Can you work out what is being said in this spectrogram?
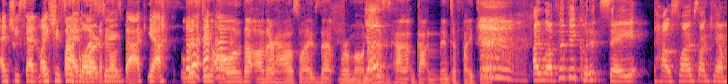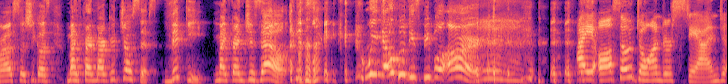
And she sent like she five articles back. Yeah. Listing all of the other housewives that Ramona Yes. has ha- gotten into fights with. I love that they couldn't say housewives on camera, so she goes, "My friend Margaret Josephs, Vicki, my friend Gizelle," and it's like we know who these people are. I also don't understand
